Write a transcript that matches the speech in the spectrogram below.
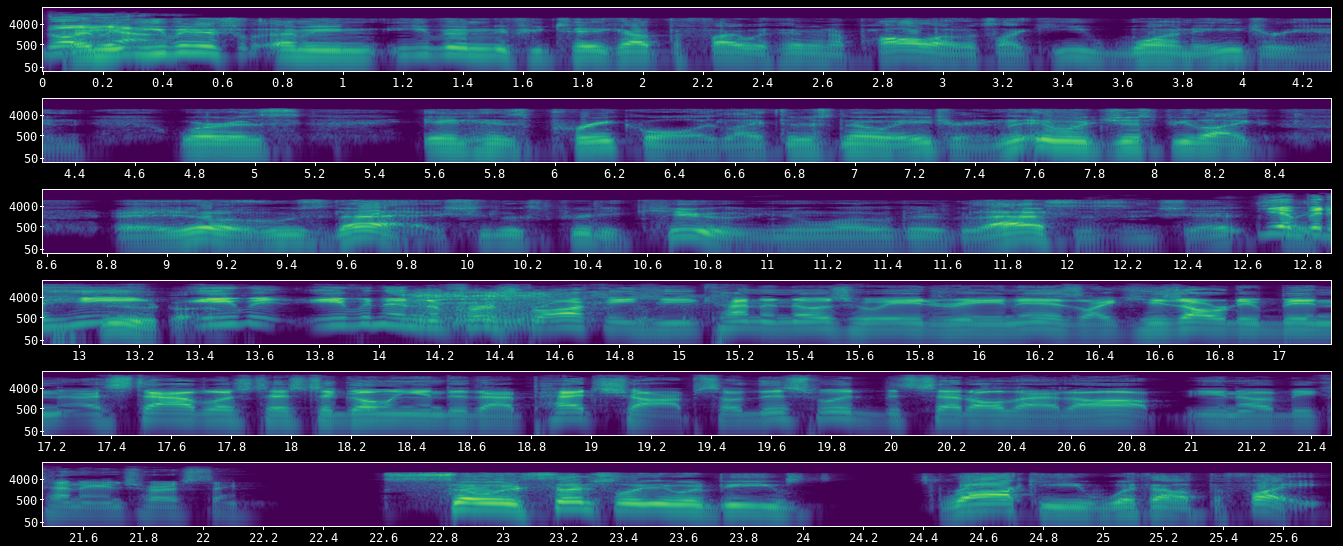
Well, I mean, yeah. even if I mean, even if you take out the fight with him and Apollo, it's like he won Adrian, whereas in his prequel, like there's no Adrian. It would just be like, "Hey, yo, who's that? She looks pretty cute, you know, with her glasses and shit." It's Yeah, like, but he dude, even even in the first Rocky, he kind of knows who Adrian is. Like he's already been established as to going into that pet shop, so this would set all that up. You know, it'd be kind of interesting. so essentially, it would be Rocky without the fight,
